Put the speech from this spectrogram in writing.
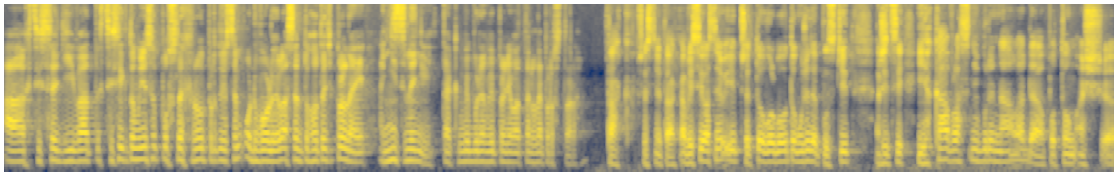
a chci se dívat, chci si k tomu něco poslechnout, protože jsem odvolil a jsem toho teď plnej a nic není, tak my budeme vyplňovat tenhle prostor. Tak, přesně tak. A vy si vlastně i před tou volbou to můžete pustit a říct si, jaká vlastně bude nálada potom, až eh,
